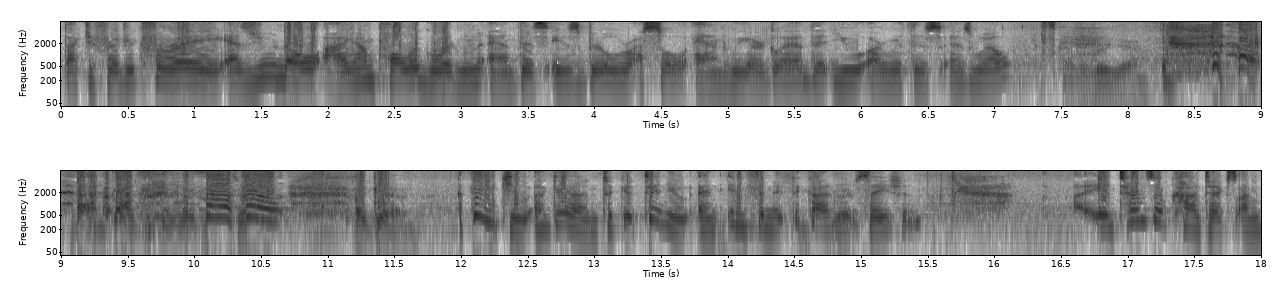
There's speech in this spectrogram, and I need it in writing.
Dr. Frederick Ferré, as you know, I am Paula Gordon, and this is Bill Russell, and we are glad that you are with us as well. Hallelujah. I'm glad to be with you too. Again. Thank you again to continue an infinite conversation. Uh, in terms of context, I'm,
